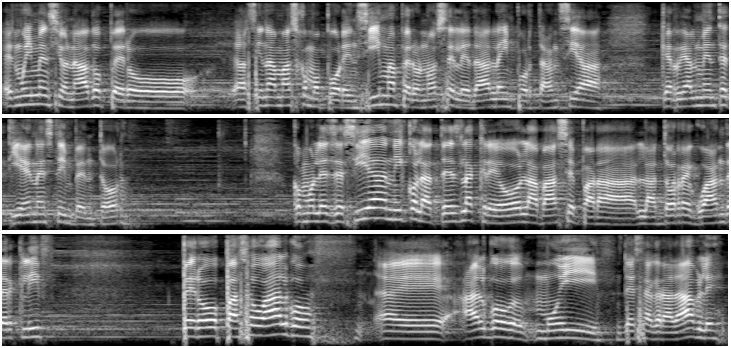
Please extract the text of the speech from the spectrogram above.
es muy mencionado, pero así nada más como por encima, pero no se le da la importancia que realmente tiene este inventor. Como les decía, Nikola Tesla creó la base para la torre Wandercliff, pero pasó algo, eh, algo muy desagradable.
